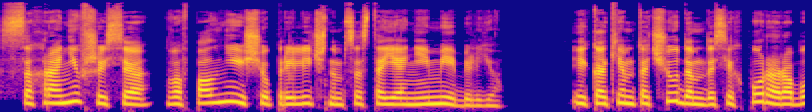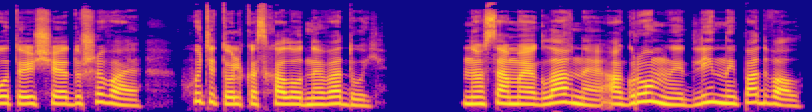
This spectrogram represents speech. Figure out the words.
с сохранившейся во вполне еще приличном состоянии мебелью. И каким-то чудом до сих пор работающая душевая, хоть и только с холодной водой. Но самое главное — огромный длинный подвал,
